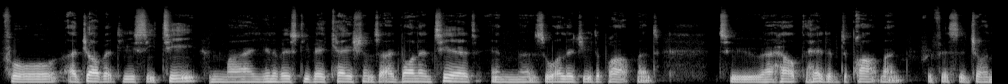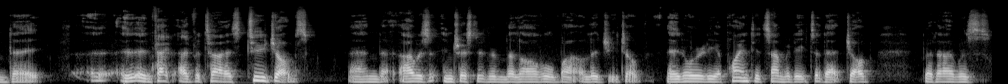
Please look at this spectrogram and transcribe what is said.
for a job at UCT. In my university vacations, I'd volunteered in the zoology department to uh, help the head of department, Professor John Day. Uh, in fact, advertised two jobs, and I was interested in the larval biology job. They'd already appointed somebody to that job, but I was,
